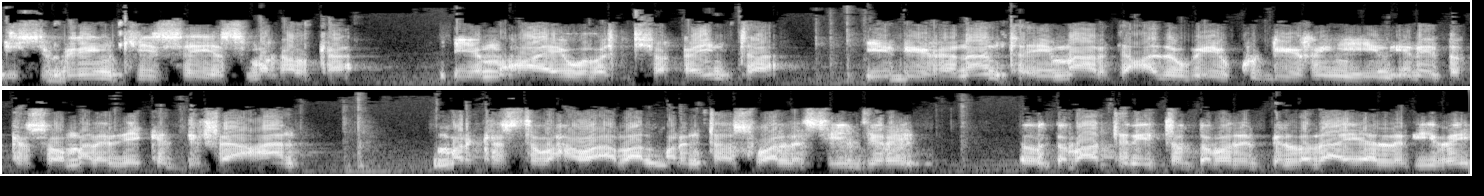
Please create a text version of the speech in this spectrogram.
discibliinkiisa iyo ismaqalka iyo maxaa wada shaqaynta iyo dhiiranaanta ay maaragtay cadowga ay ku dhiiran yihiin inay dadka soomaaliyeed ay ka difaacaan. Mar kasta waxa abaalmarintaas waa la siin jiray toddobaatan iyo toddobada bilada ayaa la dhiibay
